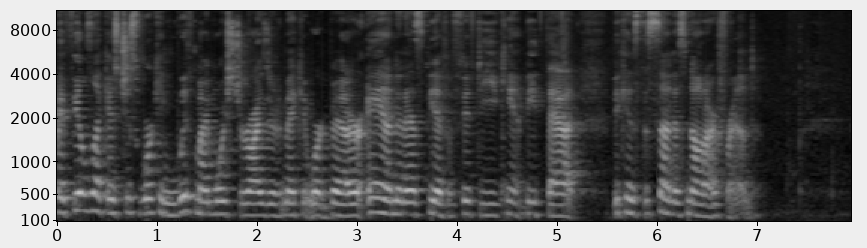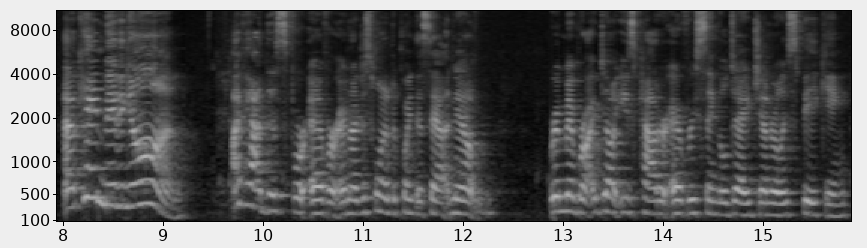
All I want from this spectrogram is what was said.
it feels like it's just working with my moisturizer to make it work better. And an SPF of 50, you can't beat that because the sun is not our friend. Okay, moving on. I've had this forever and I just wanted to point this out. Now, remember, I don't use powder every single day, generally speaking.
